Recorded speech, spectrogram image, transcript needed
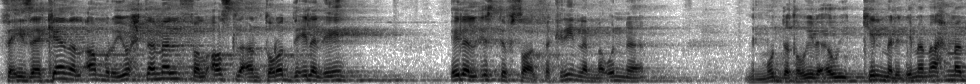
فإذا كان الأمر يحتمل فالأصل أن ترد إلى الإيه؟ إلى الاستفصال. فاكرين لما قلنا من مدة طويلة قوي كلمة للإمام أحمد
